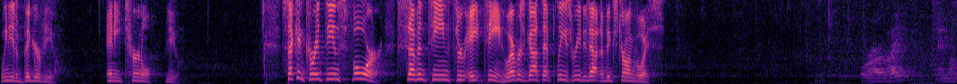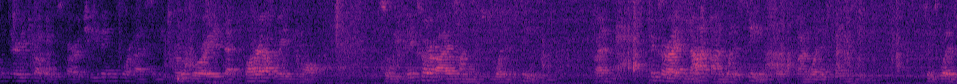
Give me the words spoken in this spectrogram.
We need a bigger view, an eternal view. 2 Corinthians 4 17 through 18. Whoever's got that, please read it out in a big, strong voice. fix our eyes on what is seen, and fix our eyes not on what is seen, but on what is unseen. Since what is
